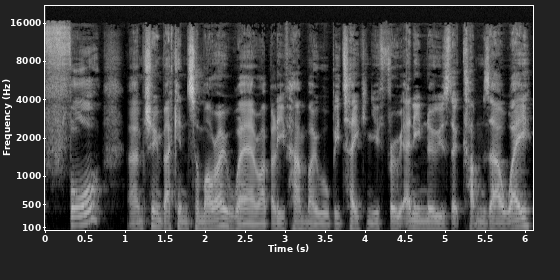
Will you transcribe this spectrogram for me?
4. Um, tune back in tomorrow, where I believe Hambo will be taking you through any news that comes our way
